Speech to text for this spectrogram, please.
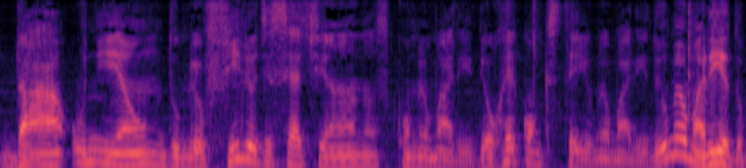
da união do meu filho de sete anos com meu marido. Eu reconquistei o meu marido. E o meu marido,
